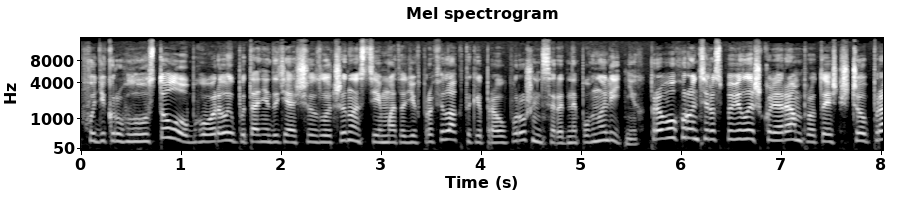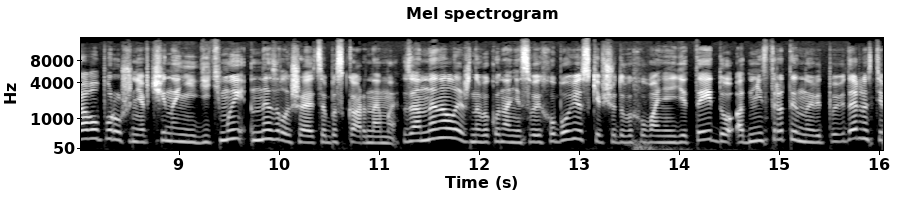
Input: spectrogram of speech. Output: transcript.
В ході круглого столу обговорили питання дитячої злочинності і методів профілактики правопорушень серед неповнолітніх. Правоохоронці розповіли школярам про те, що правопорушення, вчинені дітьми, не залишаються безкарними. За неналежне виконання своїх обов'язків щодо виховання дітей до адміністративної відповідальності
